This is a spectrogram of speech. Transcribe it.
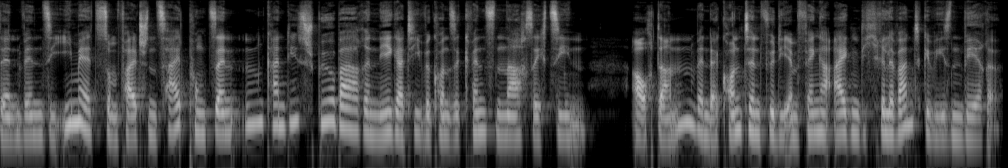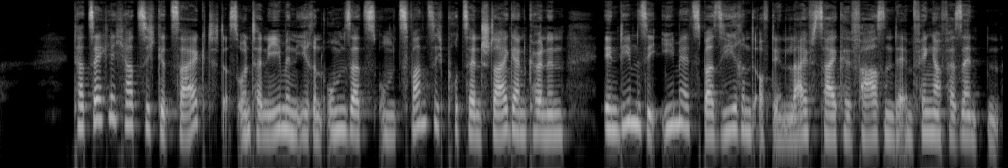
denn wenn Sie E-Mails zum falschen Zeitpunkt senden, kann dies spürbare negative Konsequenzen nach sich ziehen. Auch dann, wenn der Content für die Empfänger eigentlich relevant gewesen wäre. Tatsächlich hat sich gezeigt, dass Unternehmen ihren Umsatz um 20 Prozent steigern können, indem sie E-Mails basierend auf den Lifecycle-Phasen der Empfänger versenden.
